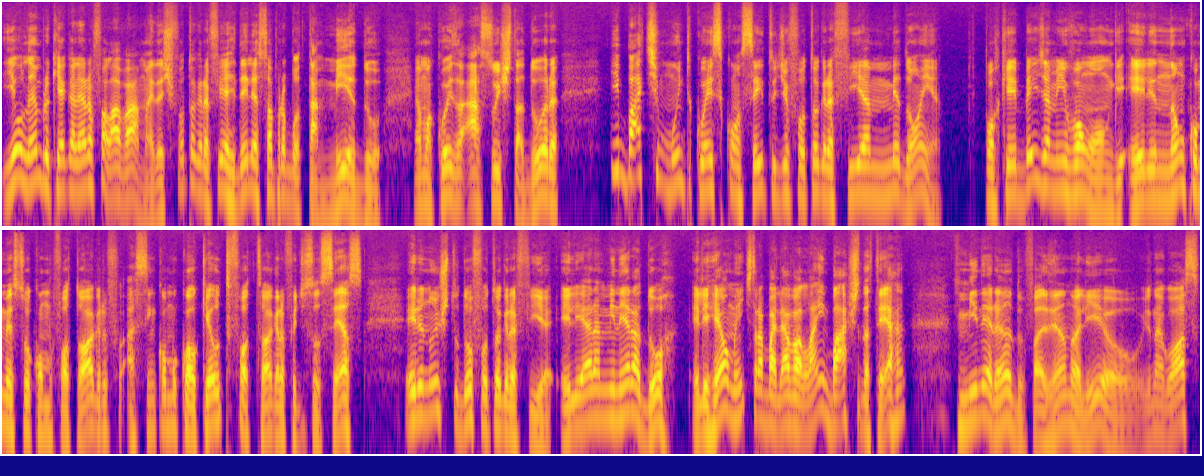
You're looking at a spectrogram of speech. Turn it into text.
e eu lembro que a galera falava: "Ah, mas as fotografias dele é só para botar medo, é uma coisa assustadora". E bate muito com esse conceito de fotografia medonha. Porque Benjamin Von Ong, ele não começou como fotógrafo, assim como qualquer outro fotógrafo de sucesso, ele não estudou fotografia, ele era minerador. Ele realmente trabalhava lá embaixo da terra, minerando, fazendo ali o negócio.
